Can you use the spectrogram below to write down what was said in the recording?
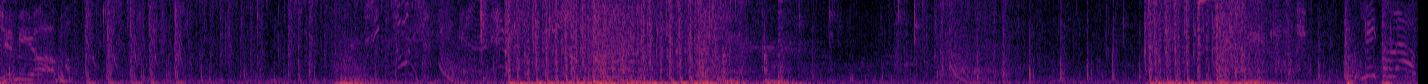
Get me up. Lethal out!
